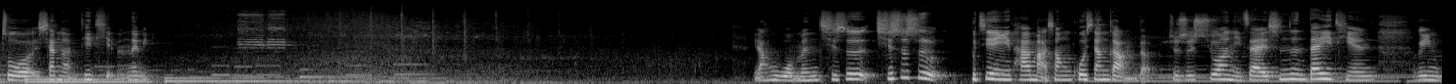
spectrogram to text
坐香港地铁的那里。然后我们其实其实是不建议他马上过香港的，就是希望你在深圳待一天，我给你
